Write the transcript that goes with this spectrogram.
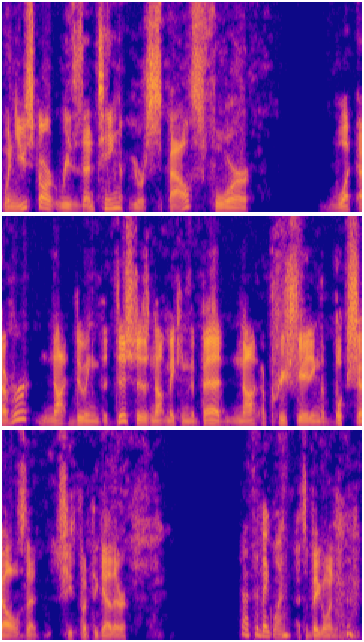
when you start resenting your spouse for whatever, not doing the dishes, not making the bed, not appreciating the bookshelves that she's put together. That's a big one. That's a big one.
